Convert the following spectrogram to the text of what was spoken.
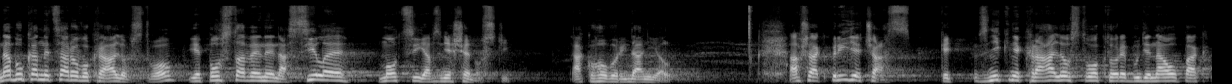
Nabukadnecarovo kráľovstvo je postavené na sile, moci a vznešenosti, ako hovorí Daniel. Avšak príde čas, keď vznikne kráľovstvo, ktoré bude naopak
